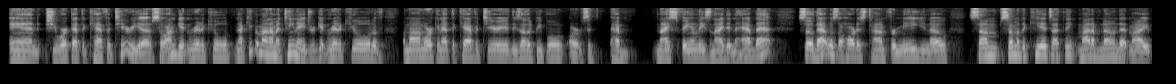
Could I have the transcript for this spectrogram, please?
and she worked at the cafeteria. So I'm getting ridiculed. Now, keep in mind, I'm a teenager getting ridiculed of a mom working at the cafeteria. These other people are have nice families, and I didn't have that. So that was the hardest time for me. You know, some some of the kids I think might have known that my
